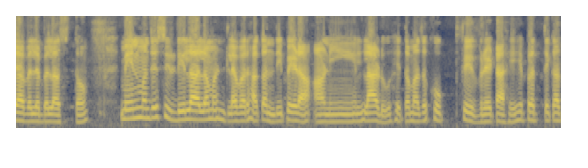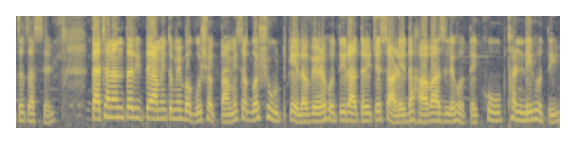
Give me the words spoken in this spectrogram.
ते अवेलेबल असतं. मेन म्हणजे शिर्डीला आलं म्हटल्यावर हा कंदी पेढा आणि लाडू हे तर माझं खूप फेवरेट आहे हे प्रत्येकाचंच असेल. त्याच्यानंतर इथे आम्ही तुम्ही बघू शकता आम्ही सगळं शूट केलं. वेळ होती रात्रीचे साडे दहा वाजले होते. खूप थंडी होती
